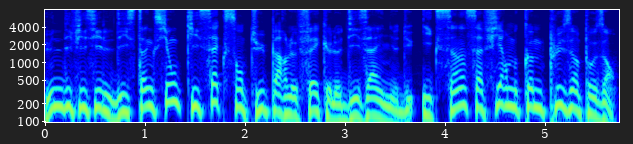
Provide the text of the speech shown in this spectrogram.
Une difficile distinction qui s'accentue par le fait que le design du X1 s'affirme comme plus imposant.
